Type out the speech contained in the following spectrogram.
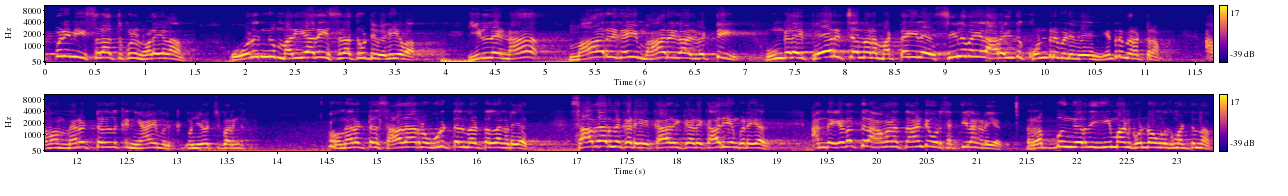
எப்படி நீ இஸ்லாத்துக்குள் நுழையலாம்? ஒழுங்கு மரியாதை இஸ்லாத்து விட்டு வெளியே வா. இல்லைன்னா மாறுகை மாறுகால் வெட்டி உங்களை பேரிச்சமர மட்டையிலே சிலுவையில் அரைந்து கொன்று விடுவேன் என்று மிரட்டுறான். அவன் மிரட்டலுக்கு நியாயம் இருக்கு. கொஞ்சம் யோசிச்சு பாருங்க. அவன் மிரட்டல் சாதாரண உருட்டல் மிரட்டல்லாம் கிடையாது. சாதாரண கிடையாது காரி கடை காரியம் கிடையாது. அந்த இடத்துல அவனை தாண்டி ஒரு சக்திலாம் கிடையாது. ரப்புங்கிறது ஈமான் கொண்டவங்களுக்கு மட்டும்தான்.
